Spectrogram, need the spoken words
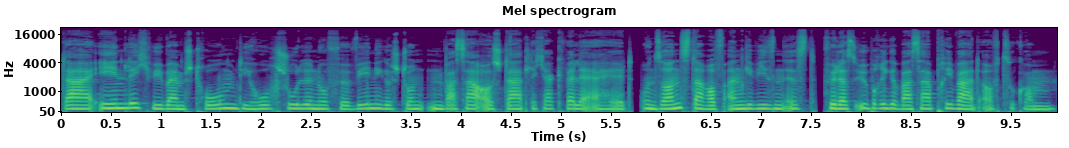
da ähnlich wie beim Strom die Hochschule nur für wenige Stunden Wasser aus staatlicher Quelle erhält und sonst darauf angewiesen ist, für das übrige Wasser privat aufzukommen.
